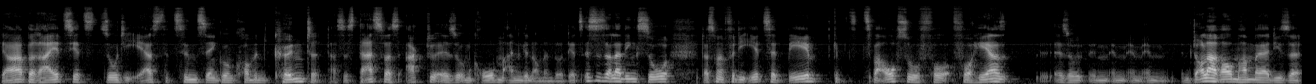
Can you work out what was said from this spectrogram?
ja bereits jetzt so die erste Zinssenkung kommen könnte. Das ist das, was aktuell so im Groben angenommen wird. Jetzt ist es allerdings so, dass man für die EZB gibt es zwar auch so vor, vorher also im, im, im, im Dollarraum haben wir ja diese,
